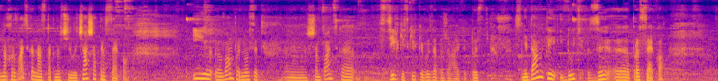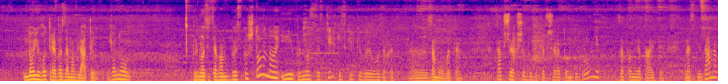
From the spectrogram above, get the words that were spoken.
на хорватська нас так навчили чаша просеко. І е, вам приносять е, шампанське стільки, скільки ви забажаєте. Тобто сніданки йдуть з е, просеко. Но його треба замовляти. Воно приноситься вам безкоштовно і приноситься стільки, скільки ви його е, замовите. Так що, якщо будете в Шератон Дубровник, запам'ятайте на сніданок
